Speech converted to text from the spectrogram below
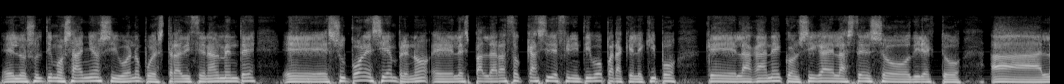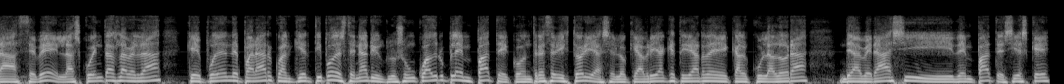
en los últimos años y bueno, pues tradicionalmente eh, supone siempre, ¿no? El espaldarazo casi definitivo para que el equipo que la gane consiga el ascenso directo a la ACB. Las cuentas, la verdad, que pueden deparar cualquier tipo de escenario, incluso un cuádruple empate con 13 victorias, en lo que habría que tirar de calculadora de average y de empates. Y es que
